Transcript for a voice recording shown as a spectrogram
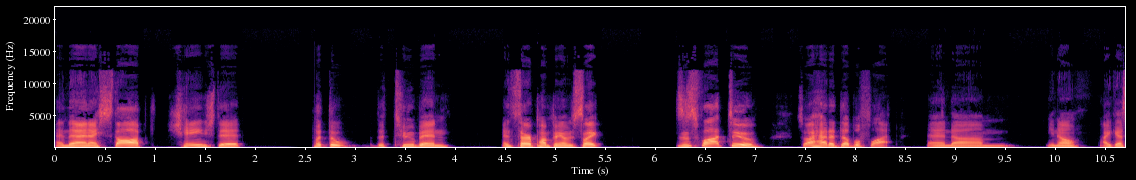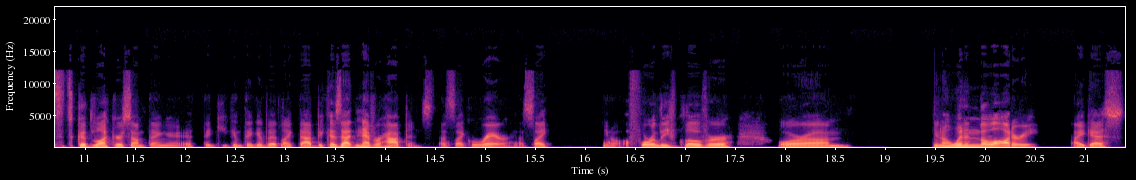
and then i stopped changed it, put the the tube in, and started pumping. I'm just like, this is flat too. So I had a double flat, and um, you know, I guess it's good luck or something. I think you can think of it like that because that never happens. That's like rare. That's like, you know, a four leaf clover or um, you know, winning the lottery, I guess.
